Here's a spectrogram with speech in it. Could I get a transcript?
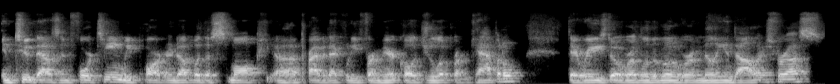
in 2014, we partnered up with a small uh, private equity firm here called Julep Run Capital. They raised over a little bit over a million dollars for us.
